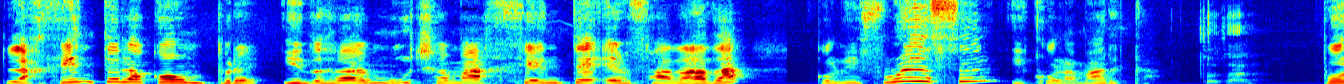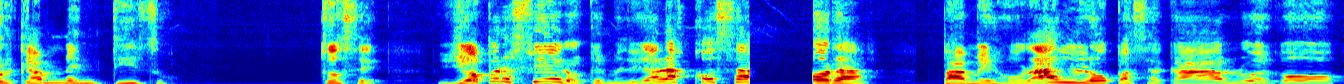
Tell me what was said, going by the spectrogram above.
la gente lo compre y entonces va a haber mucha más gente enfadada con el influencer y con la marca. Total. Porque han mentido. Entonces, yo prefiero que me digan las cosas ahora para mejorarlo, para sacar luego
